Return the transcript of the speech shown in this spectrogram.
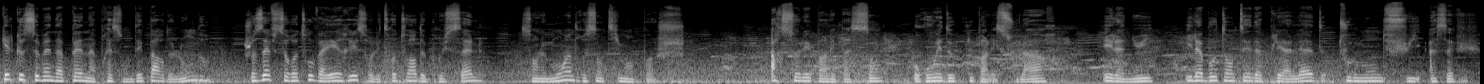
Quelques semaines à peine après son départ de Londres, Joseph se retrouve à errer sur les trottoirs de Bruxelles sans le moindre sentiment poche. Harcelé par les passants, roué de coups par les soulards, et la nuit, il a beau tenter d'appeler à l'aide, tout le monde fuit à sa vue.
